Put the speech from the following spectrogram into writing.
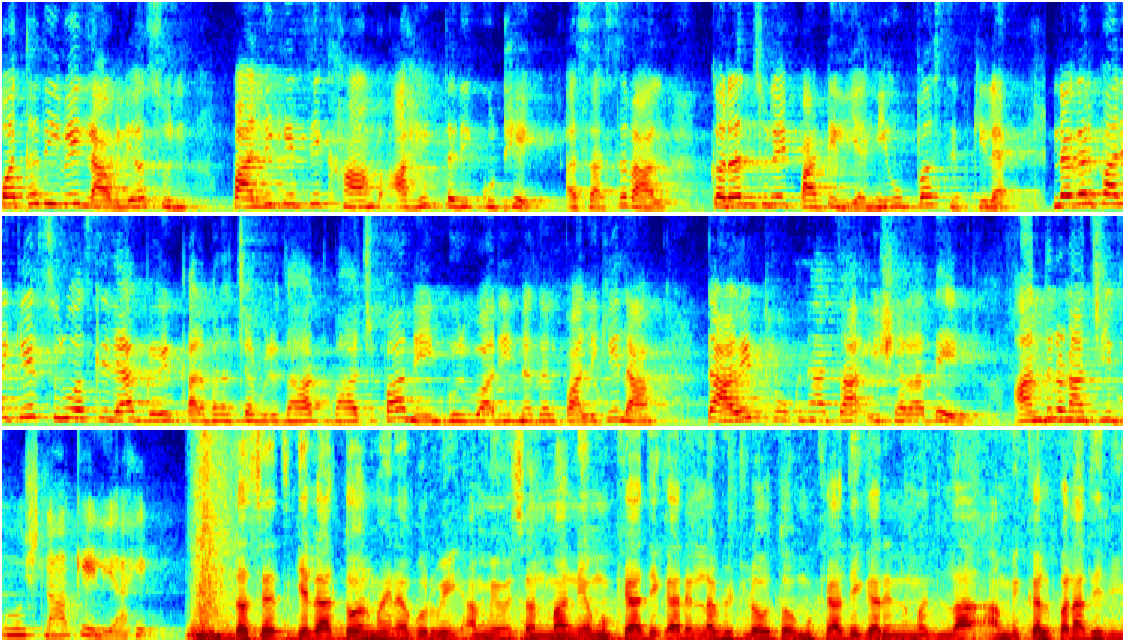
पथदिवे लावले असून पालिकेचे खांब आहेत तरी कुठे असा सवाल करंजुले पाटील यांनी उपस्थित केलाय. नगरपालिकेत सुरू असलेल्या गैरकारभाराच्या विरोधात भाजपाने गुरुवारी नगरपालिकेला टाळे ठोकण्याचा इशारा देत आंदोलनाची घोषणा केली आहे. तसेच गेल्या दोन महिन्यापूर्वी आम्ही सन्माननीय मुख्याधिकाऱ्यांना भेटलो होतो. मुख्याधिकाऱ्यांमधला आम्ही कल्पना दिली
